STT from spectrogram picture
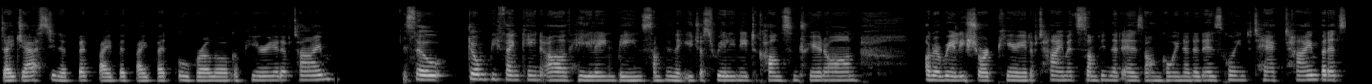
digesting it bit by bit by bit over a longer period of time. So don't be thinking of healing being something that you just really need to concentrate on on a really short period of time. It's something that is ongoing and it is going to take time, but it's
